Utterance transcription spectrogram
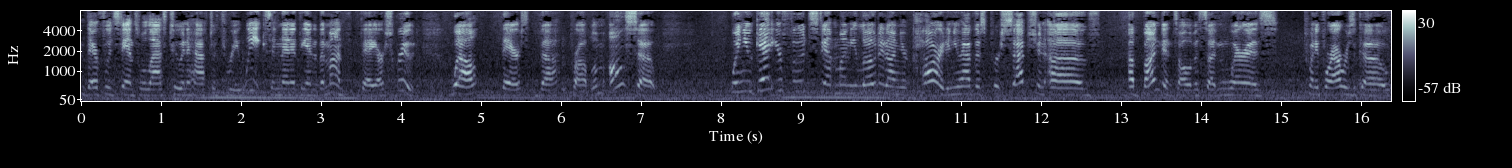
their food stamps will last two and a half to three weeks, and then at the end of the month, they are screwed. Well, there's the problem also. When you get your food stamp money loaded on your card and you have this perception of abundance all of a sudden, whereas 24 hours ago,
